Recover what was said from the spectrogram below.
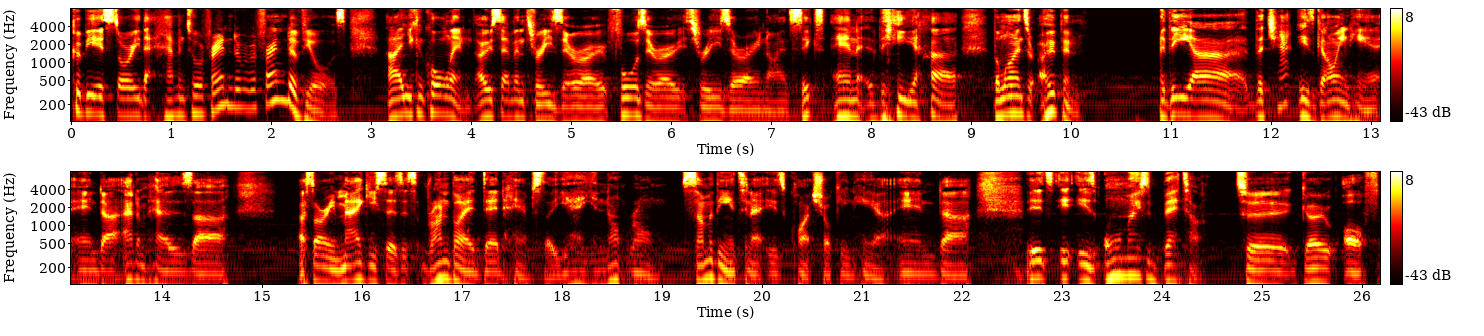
could be a story that happened to a friend of a friend of yours. Uh, you can call in 0730 403096 and the uh, the lines are open the uh, the chat is going here, and uh, Adam has. Uh, uh, sorry, Maggie says it's run by a dead hamster. Yeah, you're not wrong. Some of the internet is quite shocking here, and uh, it's it is almost better to go off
